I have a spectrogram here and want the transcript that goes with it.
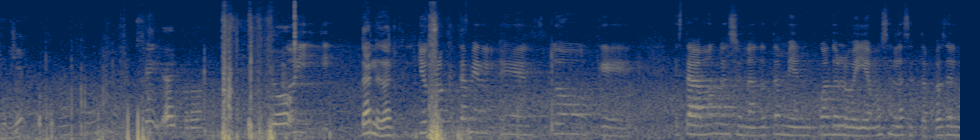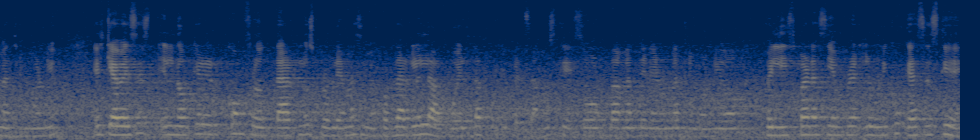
¿no sé? Sí, ay, perdón. Yo, No, y- y Dale, dale. yo creo que también es lo que estábamos mencionando también cuando lo veíamos en las etapas del matrimonio, el que a veces el no querer confrontar los problemas y mejor darle la vuelta porque que eso va a mantener un matrimonio feliz para siempre, lo único que hace es que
